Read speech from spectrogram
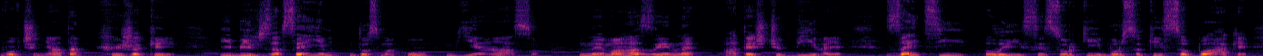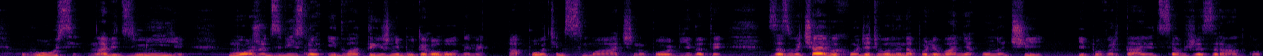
вовченята хижаки. І більш за все їм до смаку м'ясо. Не магазинне, а те, що бігає. Зайці, лиси, сурки, бурсуки, собаки, гусі, навіть змії можуть, звісно, і два тижні бути голодними, а потім смачно пообідати. Зазвичай виходять вони на полювання уночі і повертаються вже зранку,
